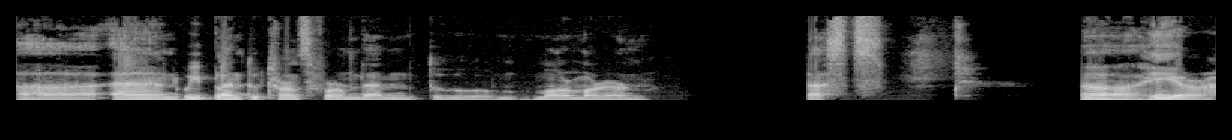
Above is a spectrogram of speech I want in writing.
Uh, and we plan to transform them to more modern tests. Uh, here,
